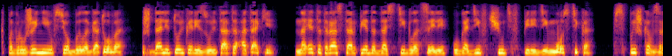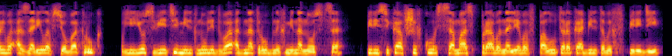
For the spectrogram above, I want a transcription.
К погружению все было готово, ждали только результата атаки. На этот раз торпеда достигла цели, угодив чуть впереди мостика. Вспышка взрыва озарила все вокруг. В ее свете мелькнули два однотрубных миноносца, пересекавших курс сама справа налево в полутора кабельтовых впереди,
